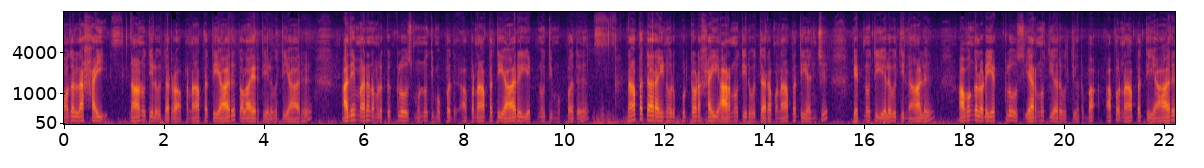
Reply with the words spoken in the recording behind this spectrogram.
முதல்ல ஹை நானூற்றி எழுபத்தாறு ரூபா அப்போ நாற்பத்தி ஆறு தொள்ளாயிரத்தி எழுபத்தி ஆறு அதே மாதிரி நம்மளுக்கு க்ளோஸ் முந்நூற்றி முப்பது அப்போ நாற்பத்தி ஆறு எட்நூற்றி முப்பது நாற்பத்தாறு ஐநூறு புட்டோட ஹை அறநூற்றி இருபத்தாறு அப்போ நாற்பத்தி அஞ்சு எட்நூற்றி எழுபத்தி நாலு அவங்களுடைய க்ளோஸ் இரநூத்தி அறுபத்தி ஒரு ரூபா அப்போது நாற்பத்தி ஆறு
